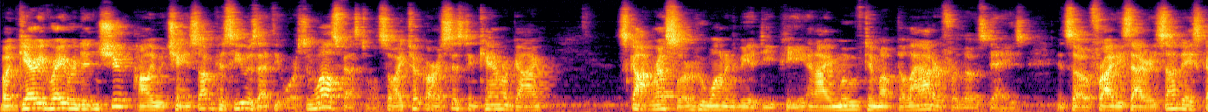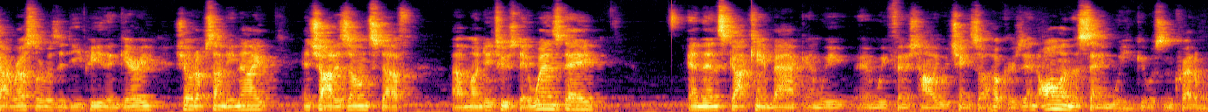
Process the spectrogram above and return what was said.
But Gary Graver didn't shoot Hollywood Chainsaw because he was at the Orson Welles Festival. So I took our assistant camera guy Scott Ressler, who wanted to be a DP, and I moved him up the ladder for those days. And so Friday, Saturday, Sunday, Scott Ressler was a DP. Then Gary showed up Sunday night and shot his own stuff uh, Monday, Tuesday, Wednesday. And then Scott came back and we and we finished Hollywood Chainsaw Hookers, and all in the same week. It was incredible.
